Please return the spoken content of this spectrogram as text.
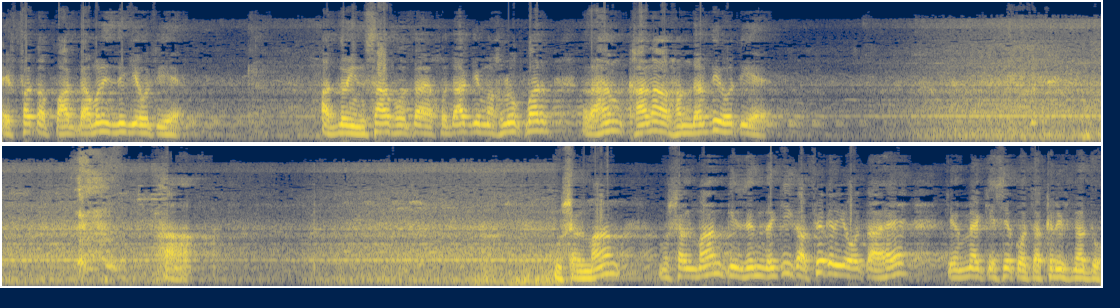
عفت اور پاک دامن زندگی ہوتی ہے۔ عدل و انصاف ہوتا ہے، خدا کی مخلوق پر رحم، کھانا اور ہمدردی ہوتی ہے۔ ہاں۔ مسلمان مسلمان کی زندگی کا فکر یہ ہوتا ہے کہ میں کسی کو تکلیف نہ دوں۔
